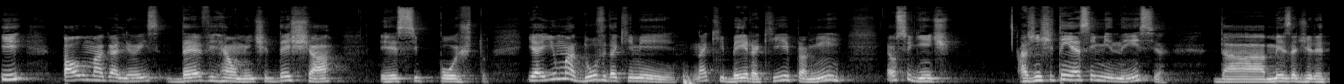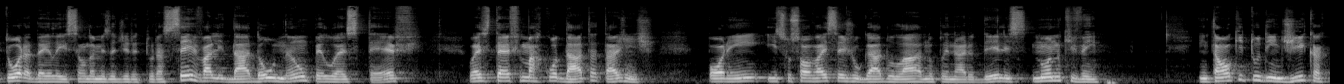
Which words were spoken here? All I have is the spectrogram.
E Paulo Magalhães deve realmente deixar esse posto. E aí uma dúvida que me, né, que beira aqui para mim é o seguinte: a gente tem essa iminência da mesa diretora, da eleição da mesa diretora ser validada ou não pelo STF. O STF marcou data, tá, gente? Porém, isso só vai ser julgado lá no plenário deles no ano que vem. Então, ao que tudo indica,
